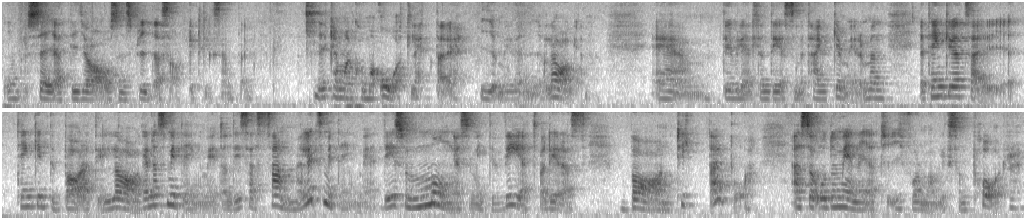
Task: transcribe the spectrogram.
och säga att det är jag och sen sprida saker till exempel. Det kan man komma åt lättare i och med den nya lagen. Ehm, Det är väl egentligen det som är tanken med det. Men jag tänker att så här, Tänk inte bara att det är lagarna som inte hänger med, utan det är så här samhället som inte hänger med. Det är så många som inte vet vad deras barn tittar på. Alltså, och då menar jag i form av liksom porr.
